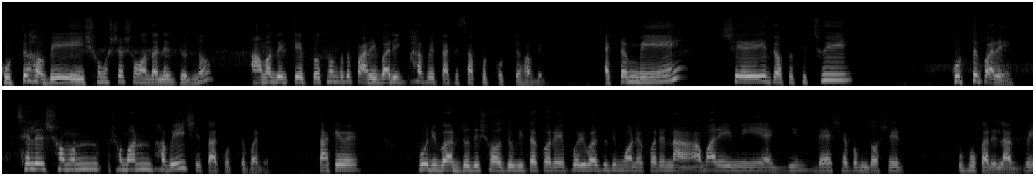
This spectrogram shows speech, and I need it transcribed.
করতে হবে এই সমস্যার সমাধানের জন্য, আমাদেরকে প্রথমত পারিবারিকভাবে তাকে সাপোর্ট করতে হবে। একটা মেয়ে, সে যত কিছুই করতে পারে, ছেলের সমান, সমানভাবেই সে তা করতে পারে। তাকে পরিবার যদি সহযোগিতা করে, পরিবার যদি মনে করে, না, আমার এই মেয়ে একদিন দেশ এবং দশের উপকারে লাগবে,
